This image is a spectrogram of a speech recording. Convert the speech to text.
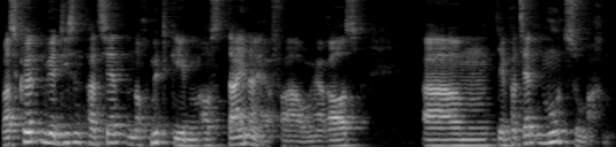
Was könnten wir diesen Patienten noch mitgeben aus deiner Erfahrung heraus, ähm, den Patienten Mut zu machen?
